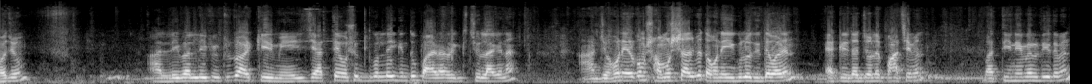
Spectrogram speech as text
হজম। আর লিভার লিফিটুটু আর কিরমি এই চারটে ওষুধ করলেই কিন্তু পায়রার কিছু লাগে না। আর যখন এরকম সমস্যা আসবে, তখন এইগুলো দিতে পারেন। এক লিটার জলে পাঁচ এম বা তিন এম দিয়ে দেবেন।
